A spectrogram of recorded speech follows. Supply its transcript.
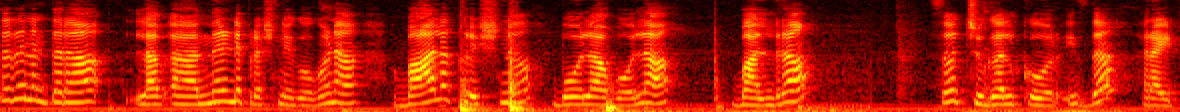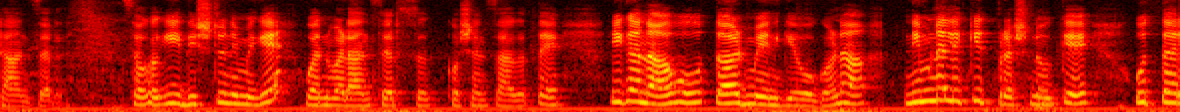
ತದನಂತರ ಲವ್ ಹನ್ನೆರಡನೇ ಪ್ರಶ್ನೆಗೆ ಹೋಗೋಣ. ಬಾಲಕೃಷ್ಣ ಬೋಲಾ ಬೋಲಾ, ಬಲ್ರಾಮ್. ಸೊ ಚುಗಲ್ ಕೋರ್ is the right answer so ಹಾಗಾಗಿ ಇದಿಷ್ಟು ನಿಮಗೆ ಒನ್ ವರ್ಡ್ ಆನ್ಸರ್ಸ್ ಕ್ವಶನ್ಸ್ ಆಗುತ್ತೆ. ಈಗ ನಾವು ಥರ್ಡ್ ಮೇನ್ಗೆ ಹೋಗೋಣ. ನಿಮ್ನಲಿಖಿತ್ ಪ್ರಶ್ನಕ್ಕೆ ಉತ್ತರ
